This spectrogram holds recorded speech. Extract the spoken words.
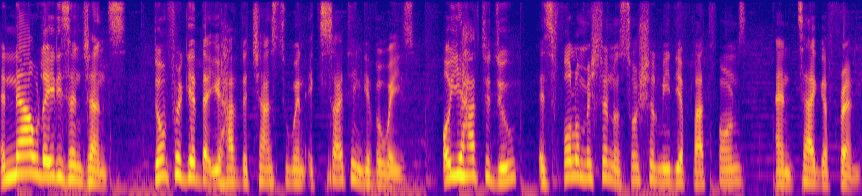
And now, ladies and gents, don't forget that you have the chance to win exciting giveaways. All you have to do is follow Michelin on social media platforms and tag a friend.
